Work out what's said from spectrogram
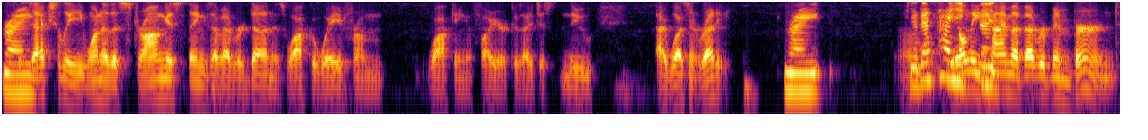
Right. It's actually one of the strongest things I've ever done is walk away from walking a fire because I just knew I wasn't ready. Right. Yeah, that's how the you. The only time I've ever been burned.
